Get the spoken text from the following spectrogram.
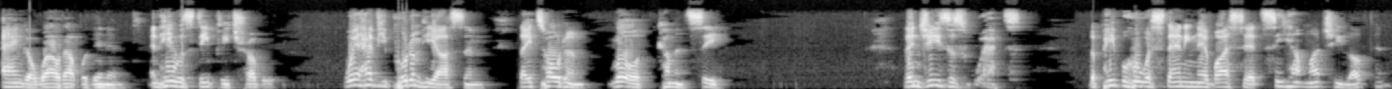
anger welled up within him, and he was deeply troubled. Where have you put him? He asked them. They told him, Lord, come and see. Then Jesus wept. The people who were standing nearby said, See how much he loved him?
